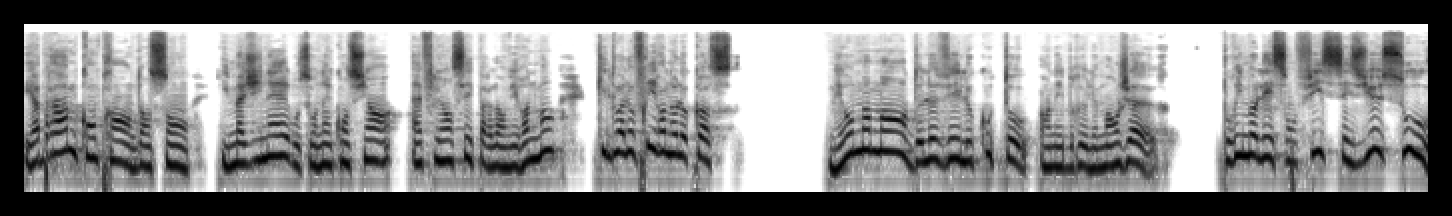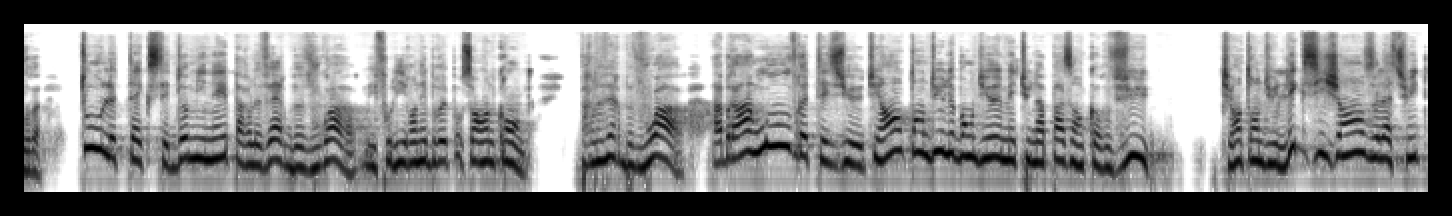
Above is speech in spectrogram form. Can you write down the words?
Et Abraham comprend dans son imaginaire ou son inconscient influencé par l'environnement qu'il doit l'offrir en holocauste. Mais au moment de lever le couteau, en hébreu le mangeur, pour immoler son fils, ses yeux s'ouvrent. Tout le texte est dominé par le verbe voir. Il faut lire en hébreu pour s'en rendre compte. Par le verbe voir. Abraham, ouvre tes yeux. Tu as entendu le bon Dieu, mais tu n'as pas encore vu. Tu as entendu l'exigence de la suite,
